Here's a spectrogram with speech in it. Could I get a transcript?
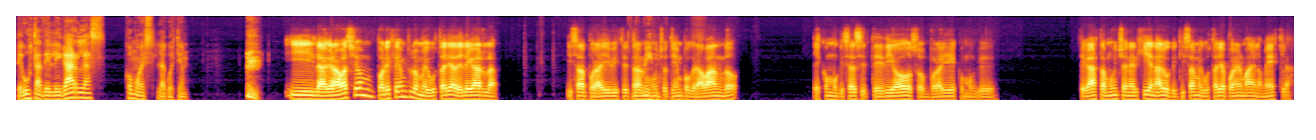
¿Te gusta delegarlas? ¿Cómo es la cuestión? Y la grabación, por ejemplo, me gustaría delegarla. Quizá por ahí, viste, estar mucho tiempo grabando, es como que se hace tedioso, por ahí es como que te gasta mucha energía en algo que quizás me gustaría poner más en la mezcla.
